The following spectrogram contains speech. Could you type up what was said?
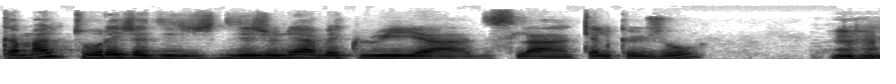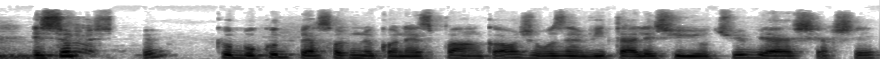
Kamal Touré, j'ai dé- j'ai déjeuné avec lui il y a cela quelques jours. Mhm. Et ce monsieur, que beaucoup de personnes ne connaissent pas encore, je vous invite à aller sur YouTube et à chercher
